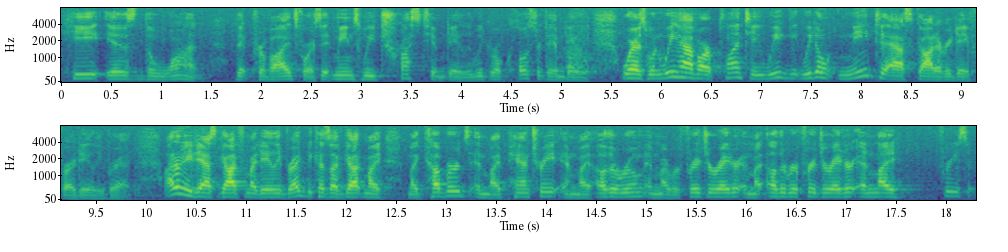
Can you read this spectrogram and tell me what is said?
He is the one that provides for us. It means we trust Him daily. We grow closer to Him daily. Whereas when we have our plenty, we, we don't need to ask God every day for our daily bread. I don't need to ask God for my daily bread because I've got my, my cupboards and my pantry and my other room and my refrigerator and my other refrigerator and my freezer.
